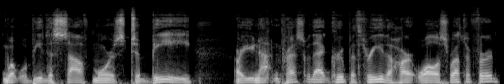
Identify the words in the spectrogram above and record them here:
what will be the sophomores to be. Are you not impressed with that group of three, the Hart, Wallace, Rutherford?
